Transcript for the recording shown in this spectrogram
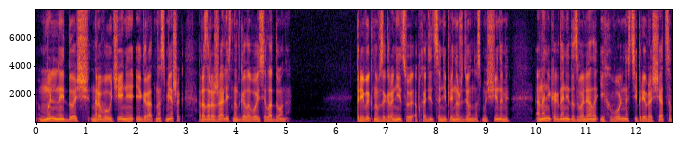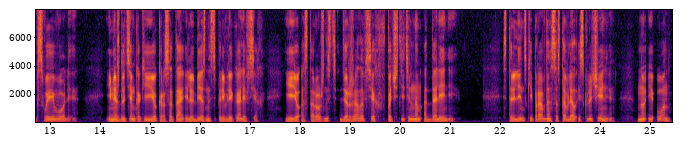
Мыльный дождь, нравоучения и град насмешек разражались над головой Селадона. Привыкнув за границу обходиться непринужденно с мужчинами, она никогда не дозволяла их вольности превращаться в своеволие. И между тем, как ее красота и любезность привлекали всех, ее осторожность держала всех в почтительном отдалении. Стрелинский, правда, составлял исключение, но и он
